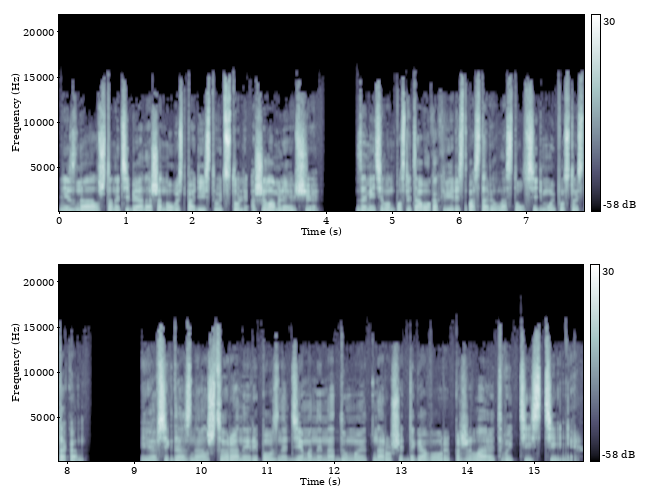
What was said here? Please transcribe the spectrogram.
«Не знал, что на тебя наша новость подействует столь ошеломляюще», заметил он после того, как Велест поставил на стол седьмой пустой стакан. «Я всегда знал, что рано или поздно демоны надумают нарушить договор и пожелают выйти из тени»,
